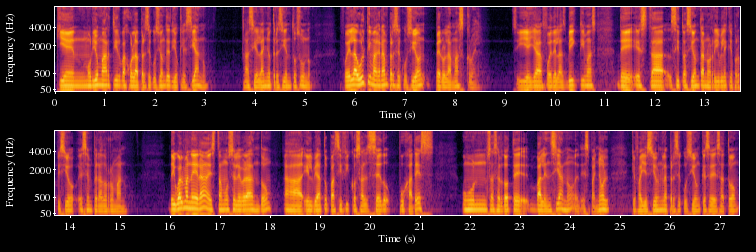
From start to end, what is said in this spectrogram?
quien murió mártir bajo la persecución de Diocleciano hacia el año 301. Fue la última gran persecución, pero la más cruel. Sí, ella fue de las víctimas de esta situación tan horrible que propició ese emperador romano. De igual manera, estamos celebrando a el beato Pacífico Salcedo Pujadés, un sacerdote valenciano de español que falleció en la persecución que se desató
